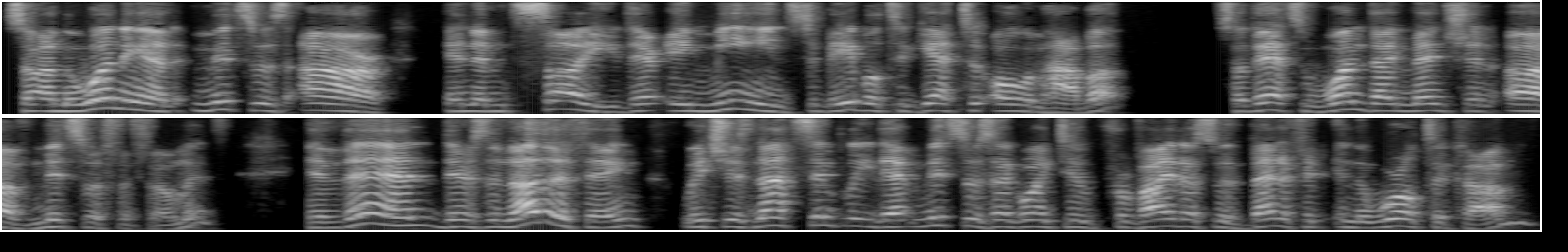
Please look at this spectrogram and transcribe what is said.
So on the one hand, mitzvahs are an emtsai, they're a means to be able to get to olam haba. So that's one dimension of mitzvah fulfillment. And then there's another thing, which is not simply that mitzvahs are going to provide us with benefit in the world to come,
